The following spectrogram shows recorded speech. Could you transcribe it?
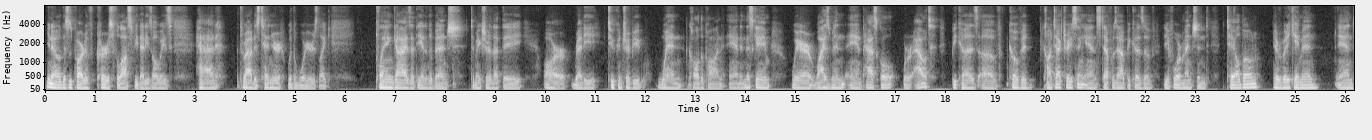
you know, this is part of Kerr's philosophy that he's always had throughout his tenure with the Warriors. Like playing guys at the end of the bench to make sure that they are ready to contribute when called upon. And in this game, where Wiseman and Paschall were out because of COVID contact tracing, and Steph was out because of the aforementioned tailbone, everybody came in and,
